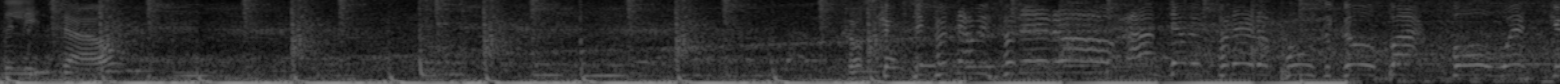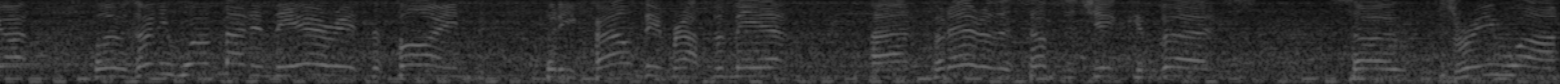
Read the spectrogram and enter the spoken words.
Militao. Cross comes in for David Ferreiro, and David Ferreiro pulls a goal back for Huesca. Well, there was only one man in the area to find, but he found him, Rafa Mir, and Ferreiro, the substitute, converts. So 3-1,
